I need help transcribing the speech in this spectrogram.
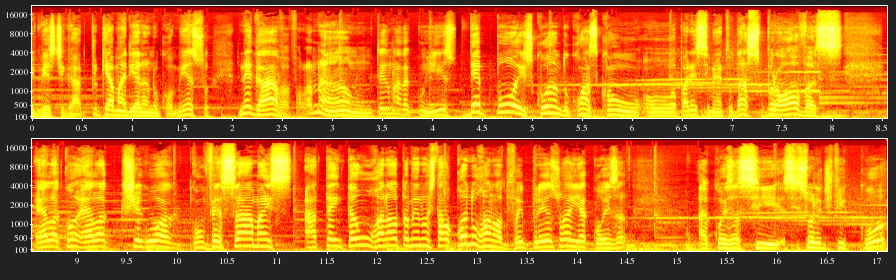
investigado. Porque a Mariana, no começo, negava, falava: não, não tenho nada com isso. Depois, quando, com, as, com o aparecimento das provas, ela, ela chegou a confessar, mas até então o Ronaldo também não estava. Quando o Ronaldo foi preso, aí a coisa, a coisa se, se solidificou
